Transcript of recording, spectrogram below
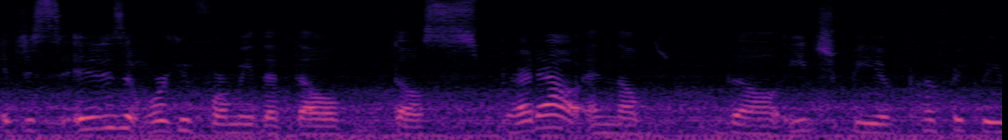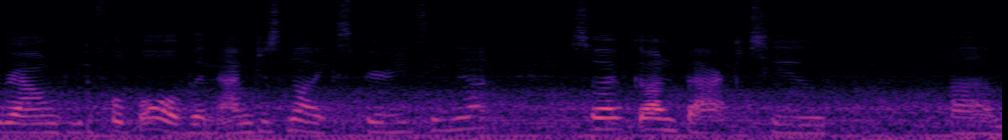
it just it isn't working for me that they'll they'll spread out and they'll they'll each be a perfectly round, beautiful bulb, and I'm just not experiencing that. So I've gone back to um,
